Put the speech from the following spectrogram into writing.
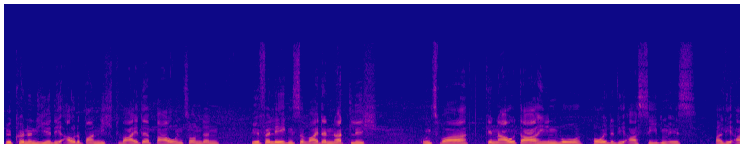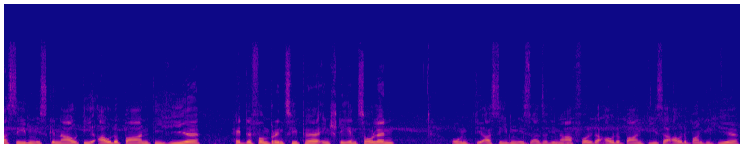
wir können hier die Autobahn nicht weiter bauen, sondern wir verlegen sie weiter nördlich und zwar genau dahin, wo heute die A7 ist, weil die A7 ist genau die Autobahn, die hier hätte vom Prinzip her entstehen sollen. Und die A7 ist also die Nachfolgeautobahn dieser Autobahn, die hier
